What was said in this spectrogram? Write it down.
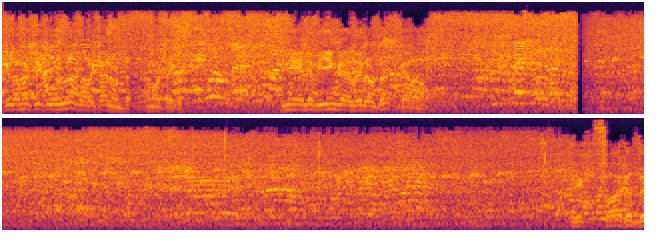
കിലോമീറ്റർ കൂടുതൽ നടക്കാനുണ്ട് അങ്ങോട്ടേക്ക്. ഇനി എന്റെ വീം കേരളയിലോട്ട് കയറണം. ഭാരത്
